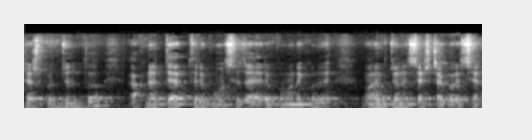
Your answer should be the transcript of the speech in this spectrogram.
শেষ পর্যন্ত আপনার তিয়াত্তরে পৌঁছে যায়, এরকম মনে করে অনেকজনের চেষ্টা করেছেন।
